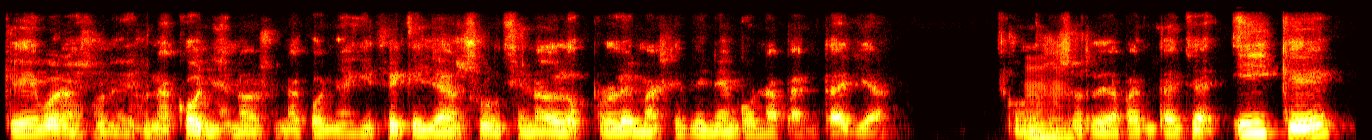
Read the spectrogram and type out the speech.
Que bueno, es una, coña, ¿no? Es una coña. Dice que ya han solucionado los problemas que tenían con la pantalla, con el sensor de la pantalla, y que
